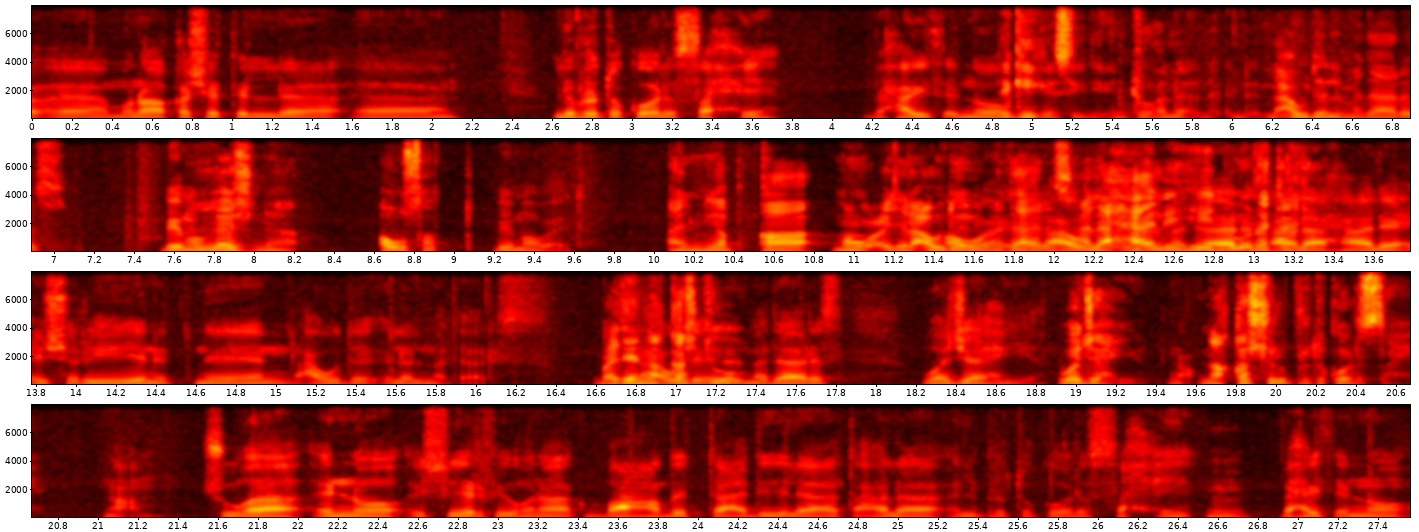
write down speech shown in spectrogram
آه، مناقشة آه، البروتوكول الصحي بحيث إنه دقيقة سيدي أنتم هلا العودة للمدارس بموعد. اللجنة أوسط؟ بموعد. أن يبقى موعد العودة موعد للمدارس العودة على حاله دون تغيير على حاله 20 2 العودة إلى المدارس. بعدين ناقشتوا المدارس وجاهيا. وجاهيا. نعم. ناقشتوا البروتوكول الصحي. نعم. شو وانه يصير في هناك بعض التعديلات على البروتوكول الصحي م. بحيث إنه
